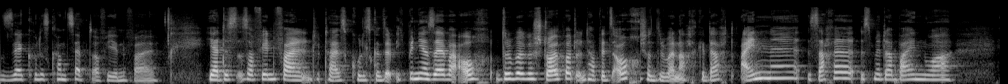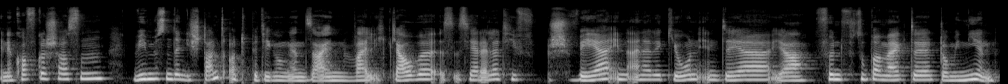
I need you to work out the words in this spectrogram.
Sehr cooles Konzept auf jeden Fall. Ja, das ist auf jeden Fall ein total cooles Konzept. Ich bin ja selber auch drüber gestolpert und habe jetzt auch schon drüber nachgedacht. Eine Sache ist mir dabei nur in den Kopf geschossen, wie müssen denn die Standortbedingungen sein? Weil ich glaube, es ist ja relativ schwer in einer Region, in der ja fünf Supermärkte dominieren.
